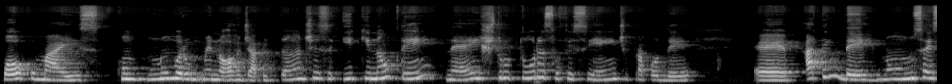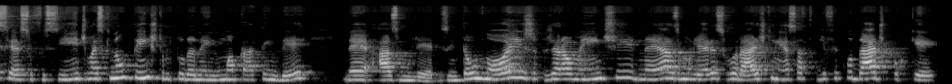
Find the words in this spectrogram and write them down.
pouco mais, com um número menor de habitantes e que não tem né, estrutura suficiente para poder é, atender. Não, não sei se é suficiente, mas que não tem estrutura nenhuma para atender né, as mulheres. Então, nós, geralmente, né, as mulheres rurais têm essa dificuldade, porque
